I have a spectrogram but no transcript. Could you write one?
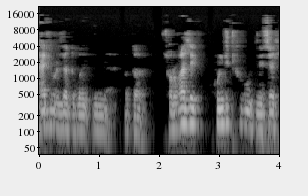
тайлбарлаад байгаа энэ одоо сургаалыг хүндэтгэх үүднээс л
